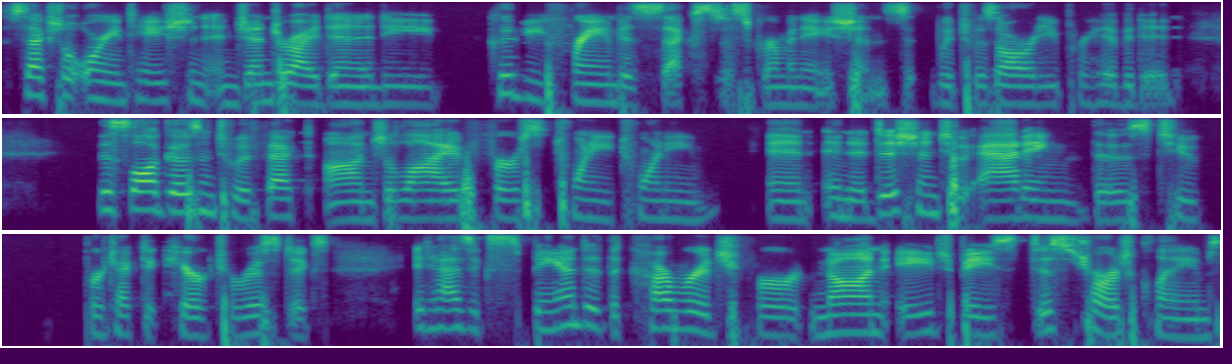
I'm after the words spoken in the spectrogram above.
sexual orientation and gender identity could be framed as sex discrimination, which was already prohibited. This law goes into effect on July 1st, 2020. And in addition to adding those two protected characteristics, it has expanded the coverage for non-age-based discharge claims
